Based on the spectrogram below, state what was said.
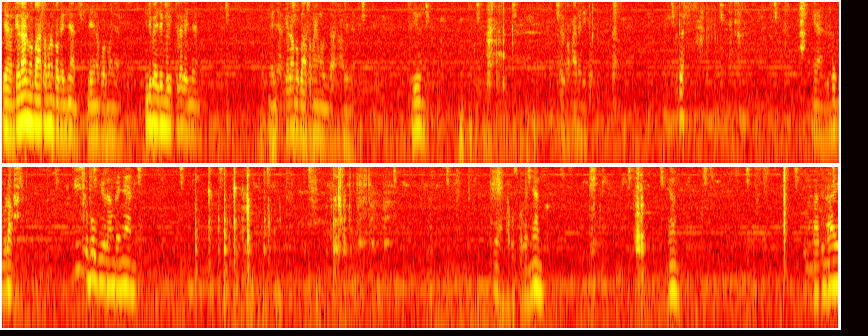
Yan, kailangan mabasa mo na pag ganyan. Ganyan ang forma niyan. Hindi pwedeng baliktad na ganyan. Ganyan, kailangan mabasa mo yung Honda. Ganyan. So yun. Salpak natin dito. Gas. Yan, lubog mo lang. Ilubog nyo lang ganyan. Yan, tapos pa ganyan. Yan. Sunod natin ay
